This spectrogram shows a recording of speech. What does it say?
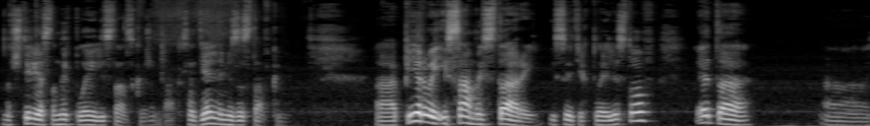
на четыре основных плейлиста, скажем так, с отдельными заставками. А, первый и самый старый из этих плейлистов это а,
